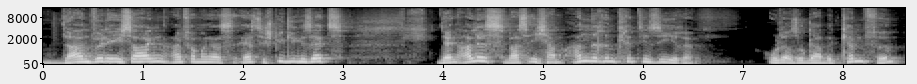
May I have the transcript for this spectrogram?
dann würde ich sagen, einfach mal das erste Spiegelgesetz. Denn alles, was ich am anderen kritisiere oder sogar bekämpfe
